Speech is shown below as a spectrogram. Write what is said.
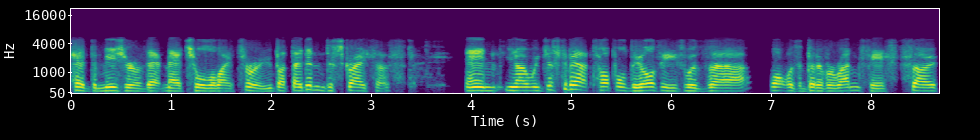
had the measure of that match all the way through, but they didn't disgrace us. And you know, we just about toppled the Aussies with uh, what was a bit of a run fest. So,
